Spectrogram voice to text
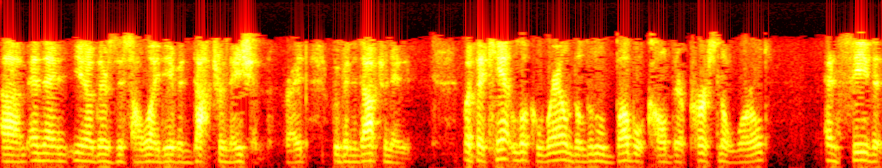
Um, and then you know there's this whole idea of indoctrination, right? We've been indoctrinated, but they can't look around the little bubble called their personal world and see that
